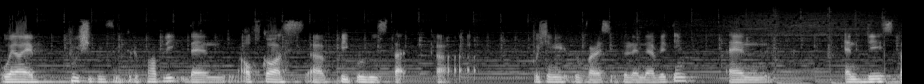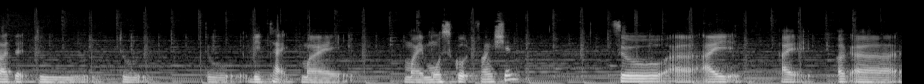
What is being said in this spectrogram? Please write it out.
when I push this into the public then of course uh, people will start uh, pushing it to various people and everything. And and they started to to to detect my my Morse code function. So uh, I I uh,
